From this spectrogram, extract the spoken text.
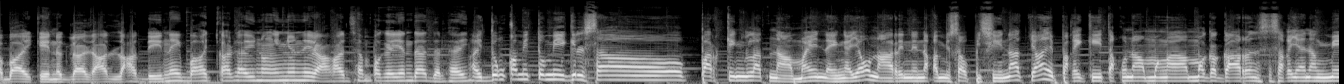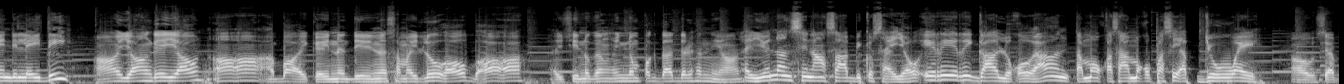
abay, kayo naglalakad-lakad din eh. Bakit kalayo ng inyong nilakad? Saan pa ganyan dadalhin? Ay doon kami tumigil sa parking lot namin. Ay ngayon narinig na kami sa opisina at yan ipakikita ko na ang mga magagaran sa sakyan ng many lady. Ah, yang gayawn? Ah, ah, abay, kayo na din na sa may loob. Ah, ah. Ay, sino gang inyong pagdadalhan yan? Ayun ang sinasabi ko sa iyo, iririgalo ko yan. Tamo kasama ko pa si Apjoy. Oh, si Ap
